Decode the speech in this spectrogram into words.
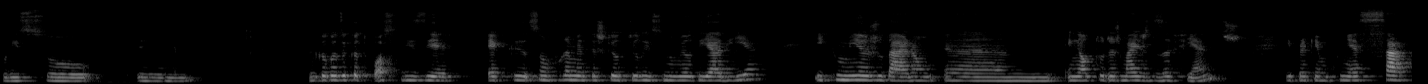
por isso um, a única coisa que eu te posso dizer é que são ferramentas que eu utilizo no meu dia a dia e que me ajudaram um, em alturas mais desafiantes. E para quem me conhece sabe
